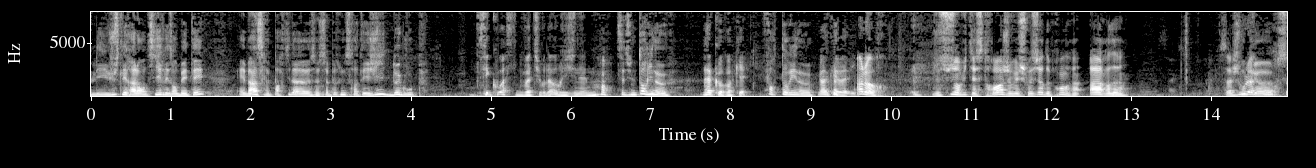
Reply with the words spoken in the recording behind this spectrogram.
les- juste les ralentir, les embêter, et ben ça fait partie de la- ça, ça peut être une stratégie de groupe. C'est quoi cette voiture-là originellement? C'est une Torino, D'accord, ok. Ford Torino. Ok, vas-y. Alors, je suis en vitesse 3, je vais choisir de prendre un hard. Ça joue Donc, la euh, course.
